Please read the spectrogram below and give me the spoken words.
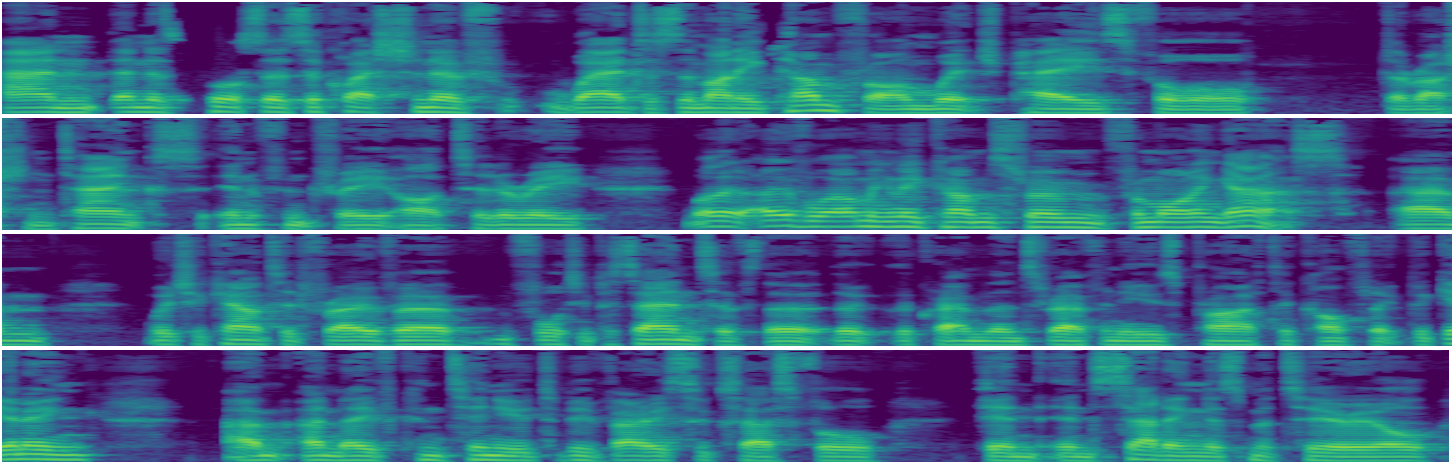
And then, of course, there's a question of where does the money come from, which pays for the Russian tanks, infantry, artillery. Well, it overwhelmingly comes from from oil and gas. Um, which accounted for over 40% of the, the, the Kremlin's revenues prior to the conflict beginning. Um, and they've continued to be very successful in, in selling this material,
